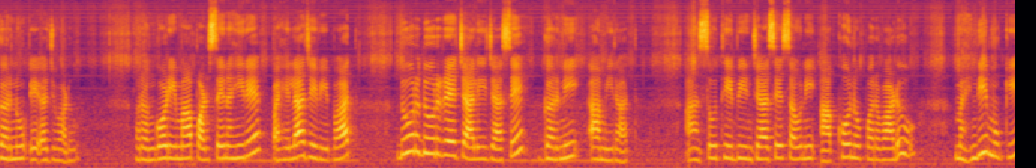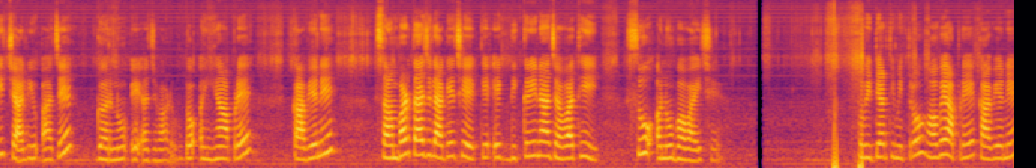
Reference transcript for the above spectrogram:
ઘરનું એ અજવાળું. રંગોળીમાં પડશે નહીં રે, પહેલાં જેવી ભાત દૂર દૂર રે ચાલી જાશે ઘરની આ મીરાત આંસુથી ભીંજાશે સૌની આંખોનું પરવાડું. મહેંદી મૂકી ચાલ્યું આજે ઘરનું એ અજવાળું. તો અહીંયા આપણે કાવ્યને સાંભળતા જ લાગે છે કે એક દીકરીના જવાથી શું અનુભવાય છે. તો વિદ્યાર્થી મિત્રો, હવે આપણે કાવ્યને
